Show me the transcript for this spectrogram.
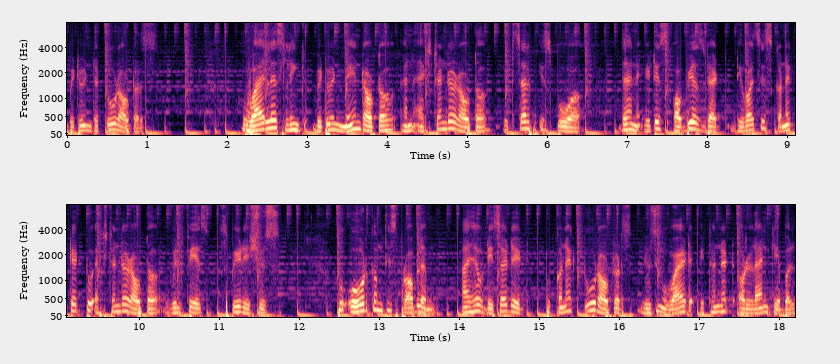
between the two routers. Wireless link between main router and extender router itself is poor. Then it is obvious that devices connected to extender router will face speed issues. To overcome this problem, I have decided to connect two routers using wired Ethernet or LAN cable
